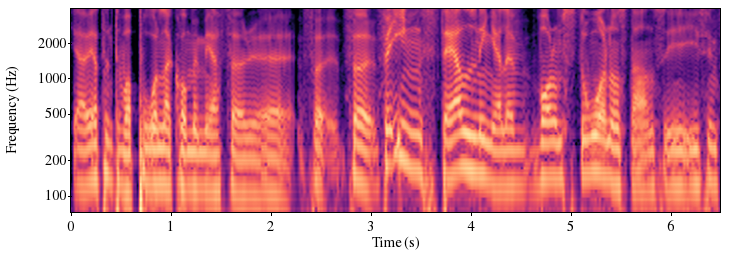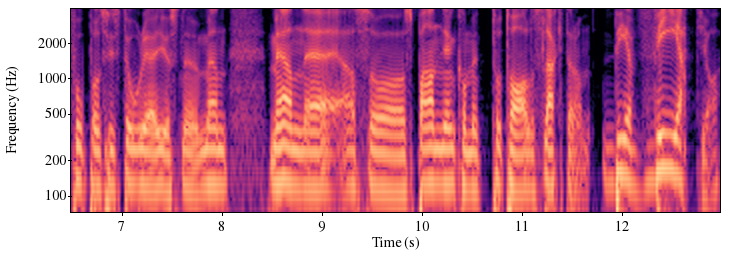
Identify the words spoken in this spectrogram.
jag vet inte vad Polen kommer med för, eh, för, för, för inställning eller var de står någonstans i, i sin fotbollshistoria just nu, men, men eh, alltså Spanien kommer totalslakta dem. Det vet jag.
